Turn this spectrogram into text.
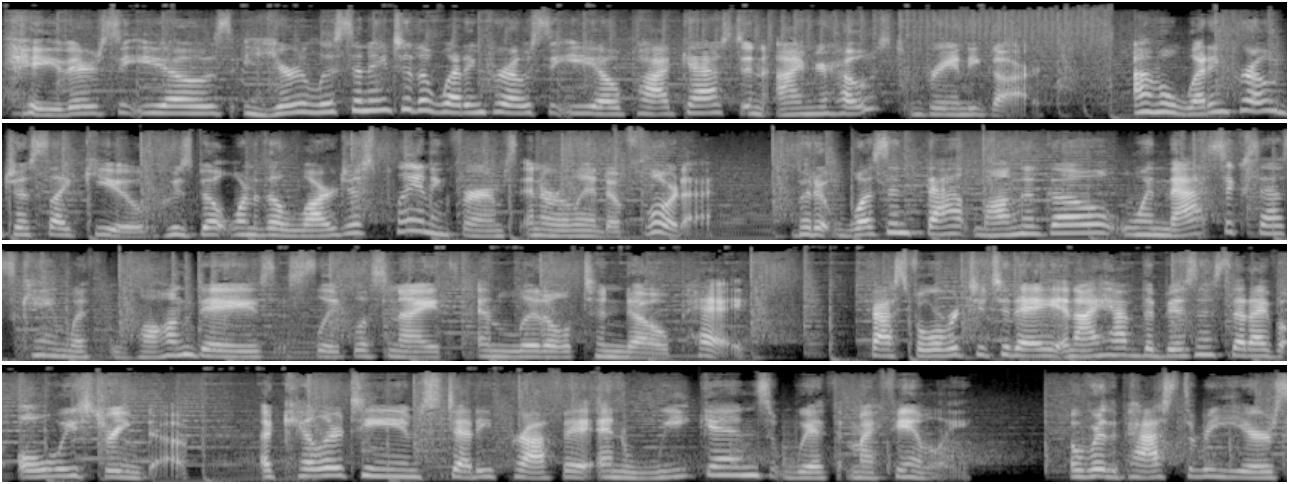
Hey there, CEOs. You're listening to the Wedding Pro CEO podcast, and I'm your host, Brandee Gaar. I'm a wedding pro just like you who's built one of the largest planning firms in Orlando, Florida. But it wasn't that long ago when that success came with long days, sleepless nights, and little to no pay. Fast forward to today, and I have the business that I've always dreamed of a killer team, steady profit, and weekends with my family. Over the past three years,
